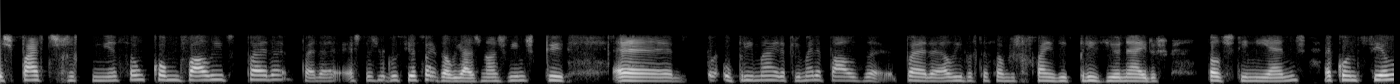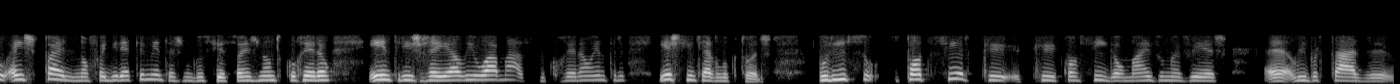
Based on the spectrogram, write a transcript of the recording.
as partes reconheçam como válido para, para estas negociações. Aliás, nós vimos que uh, o primeiro, a primeira pausa para a libertação dos reféns e de prisioneiros palestinianos aconteceu em espelho, não foi diretamente. As negociações não decorreram entre Israel e o Hamas, decorreram entre estes interlocutores. Por isso, pode ser que, que consigam mais uma vez libertar eh,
